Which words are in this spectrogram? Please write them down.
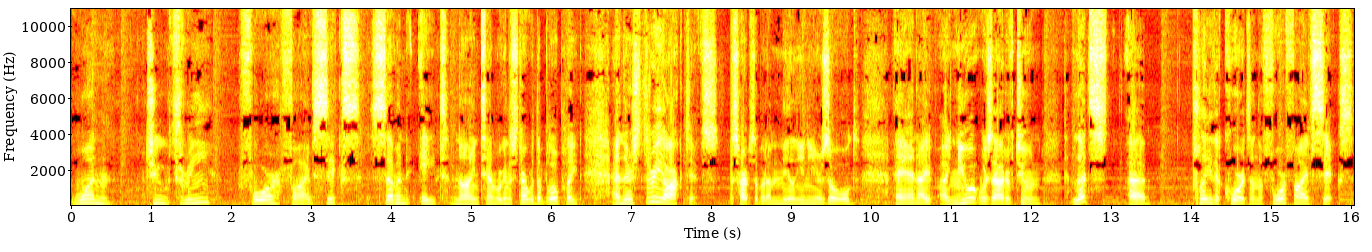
One, two, three, four, five, six, seven, eight, nine, ten. We're going to start with the blow plate, and there's three octaves. This harp's about a million years old, and I, I knew it was out of tune. Let's uh, play the chords on the four, five, six.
